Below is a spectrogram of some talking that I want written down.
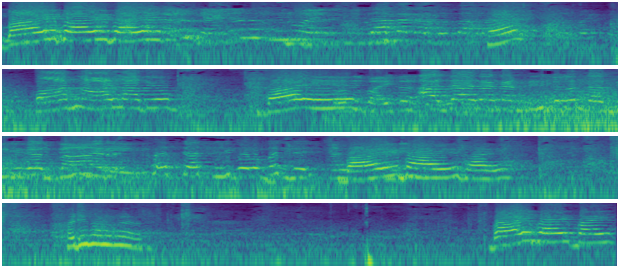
ਬਾਏ ਬਾਏ ਬਾਏ ਹੈ ਬਾਹਰ ਨਾਲ ਲਾ ਦਿਓ ਬਾਏ ਆਜਾ ਆਜਾ ਕਰਦੀ ਸੀ ਪਹਿਲਾਂ ਦਾਦੀ ਨੇ ਕਰਦੀ ਫਿਰ ਚਾਚੀ ਕੋਲ ਭੱਜੇ ਬਾਏ ਬਾਏ ਬਾਏ ਫੜੀ ਫੜ ਫੜ ਬਾਏ ਬਾਏ ਬਾਏ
